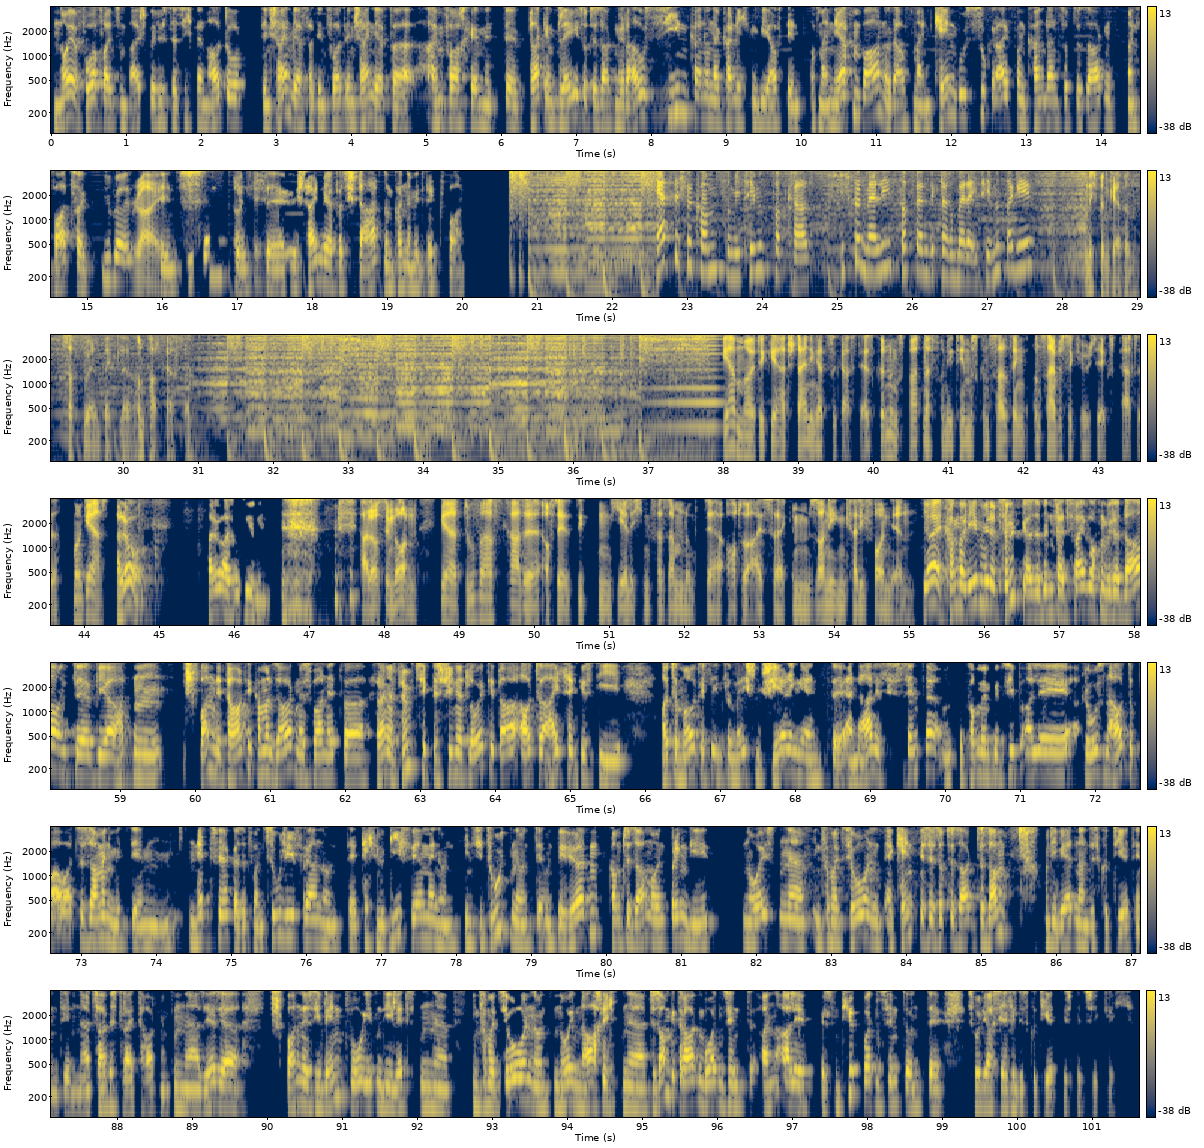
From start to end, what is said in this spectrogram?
Ein neuer Vorfall zum Beispiel ist, dass ich beim Auto den Scheinwerfer, den vorderen Scheinwerfer einfach äh, mit äh, Plug and Play sozusagen rausziehen kann und dann kann ich irgendwie auf den, auf meinen Nervenbahn oder auf meinen CAN-Bus zugreifen und kann dann sozusagen mein Fahrzeug über right. den Zugang okay. des äh, Scheinwerfers starten und kann damit wegfahren. Herzlich willkommen zum Itemis Podcast. Ich bin Melly, Softwareentwicklerin bei der Itemis AG und ich bin Gavin, Softwareentwickler und Podcaster. Wir haben heute Gerhard Steininger zu Gast. Er ist Gründungspartner von Itemus Consulting und Cybersecurity-Experte. Moin Gerhard. Hallo. Hallo aus dem Süden. Hallo aus dem Norden. Gerhard, du warst gerade auf der siebten jährlichen Versammlung der Auto ISAC im sonnigen Kalifornien. Ja, ich komme gerade eben wieder zurück. Also bin seit zwei Wochen wieder da und äh, wir hatten spannende Tage, kann man sagen. Es waren etwa 350 bis 400 Leute da. Auto ISAC ist die Automotive Information Sharing and äh, Analysis Center und da kommen im Prinzip alle großen Autobauer zusammen mit dem Netzwerk, also von Zulieferern und äh, Technologiefirmen und Instituten und, äh, und Behörden, kommen zusammen und bringen die neuesten Informationen, Erkenntnisse sozusagen zusammen und die werden dann diskutiert in den zwei bis drei Tagen. Ein sehr, sehr spannendes Event, wo eben die letzten Informationen und neuen Nachrichten äh, zusammengetragen worden sind, an alle präsentiert worden sind und äh, es wurde auch sehr viel diskutiert diesbezüglich.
